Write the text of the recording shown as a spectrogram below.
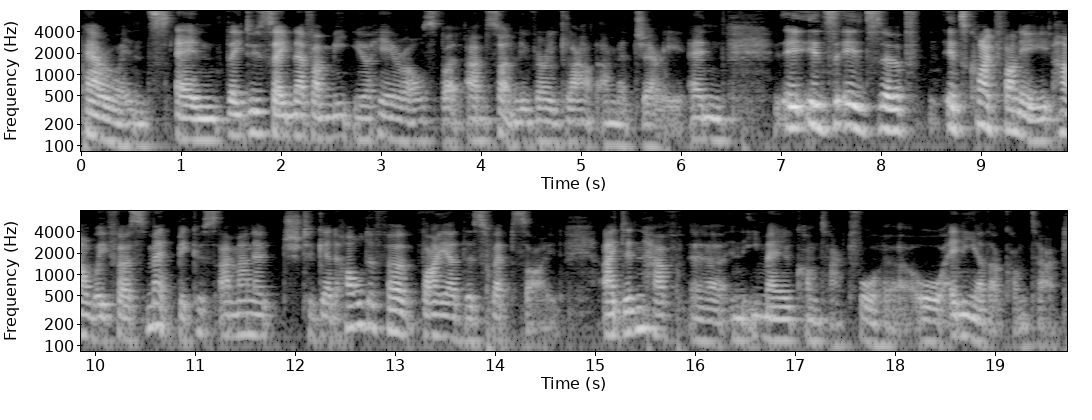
heroines and they do say never meet your heroes but i'm certainly very glad i met Jerri and it, it's it's uh, it's quite funny how we first met because i managed to get hold of her via this website i didn't have uh, an email contact for her or any other contact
